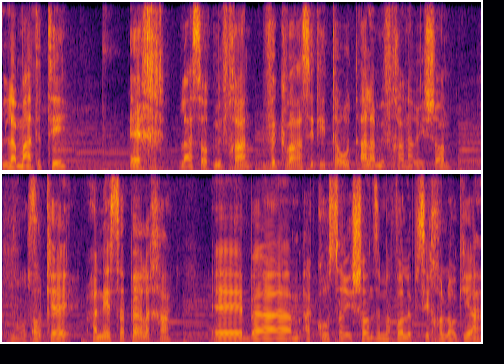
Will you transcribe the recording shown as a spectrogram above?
למדתי איך לעשות מבחן, וכבר עשיתי טעות על המבחן הראשון. אוקיי? Okay, אני אספר לך. הקורס הראשון זה מבוא לפסיכולוגיה,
